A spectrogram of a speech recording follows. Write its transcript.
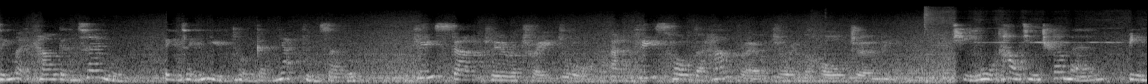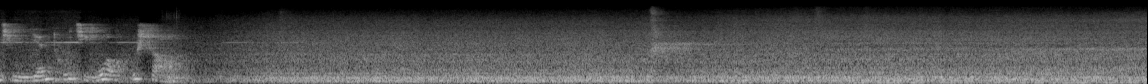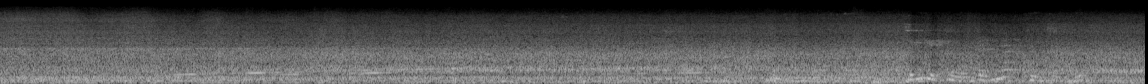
請勿靠近車門，並請沿途緊握扶手。Please stand clear of train door and please hold the handrail during the whole journey. 请勿靠近车门，并请沿途紧握扶手。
